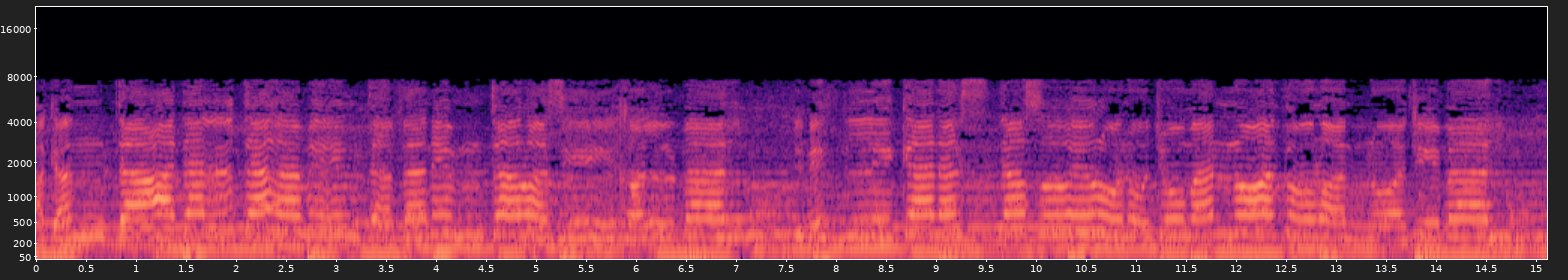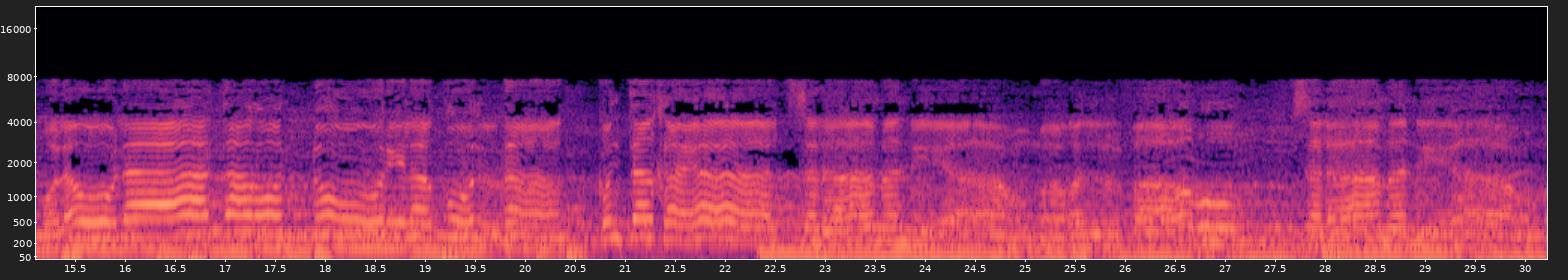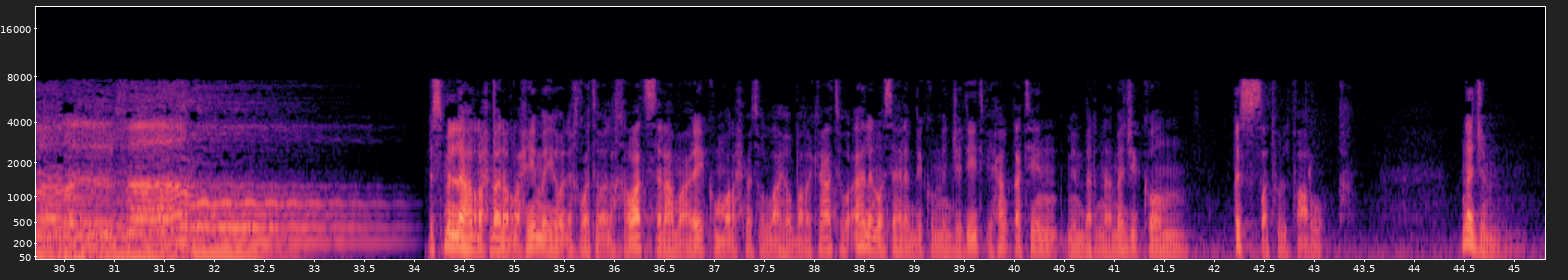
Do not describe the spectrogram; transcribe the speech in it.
حكمت عدلت منت فنمت رسيخ البال بمثلك نستصغر نجما وذرا وجبال ولولا أثر النور لقلنا كنت خيال سلاما يا عمر الفاروق سلاما يا بسم الله الرحمن الرحيم أيها الإخوة والأخوات السلام عليكم ورحمة الله وبركاته. أهلا وسهلا بكم من جديد في حلقة من برنامجكم قصة الفاروق. نجم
